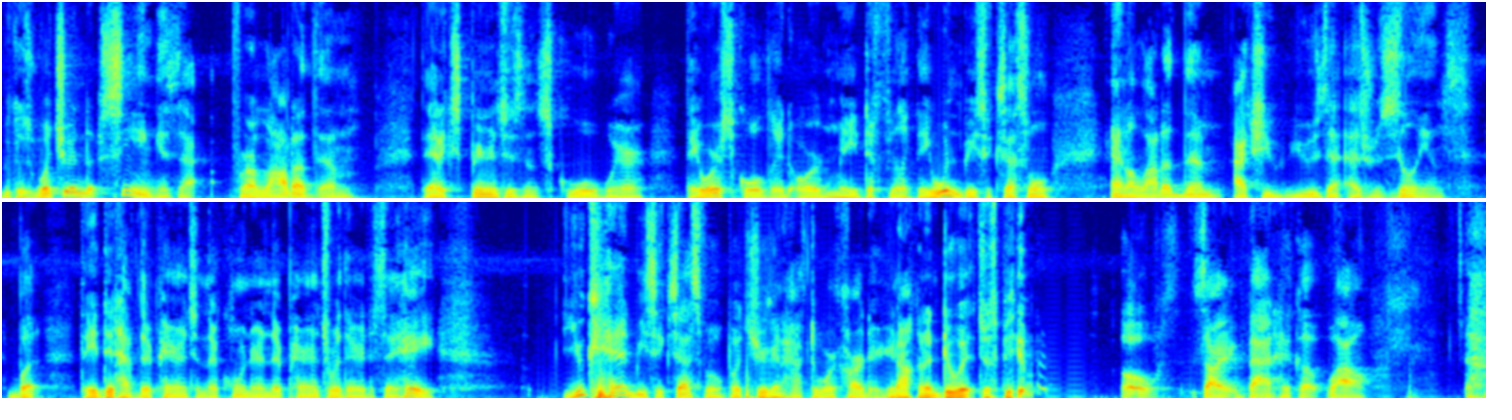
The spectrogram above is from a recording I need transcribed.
Because what you end up seeing is that for a lot of them, they had experiences in school where they were scolded or made to feel like they wouldn't be successful. And a lot of them actually use that as resilience. But they did have their parents in their corner, and their parents were there to say, hey, you can be successful, but you're gonna have to work harder. You're not gonna do it just be. Oh, sorry, bad hiccup. Wow,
